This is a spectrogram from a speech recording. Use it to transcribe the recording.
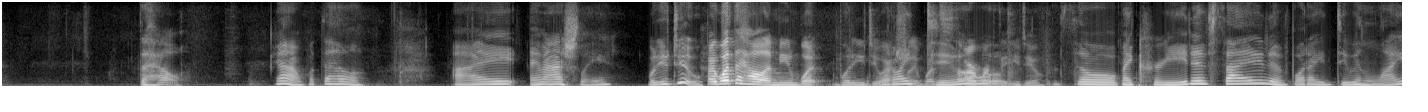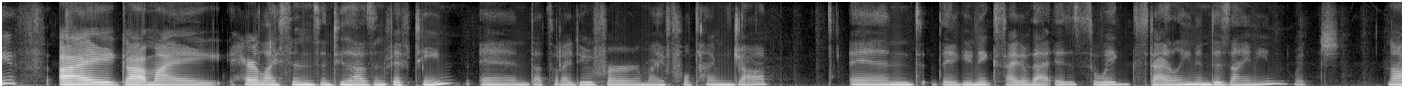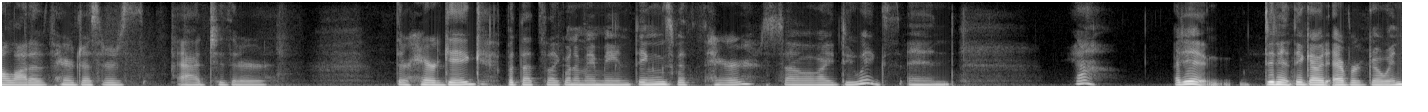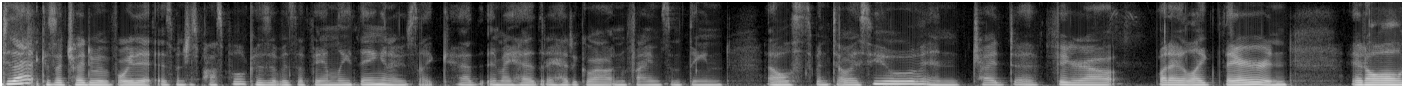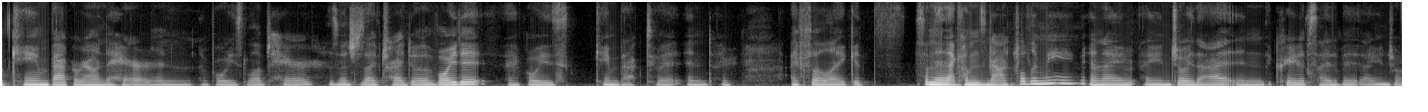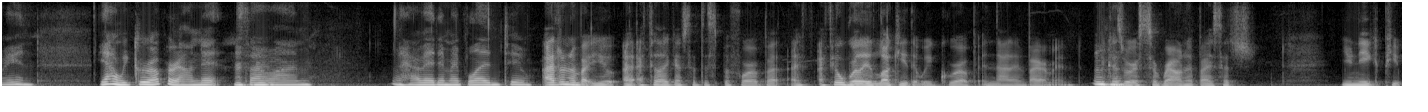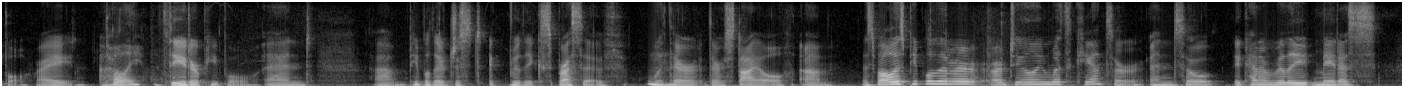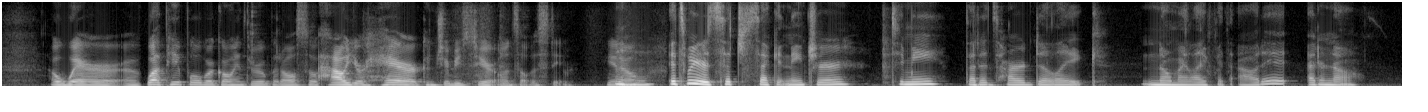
the hell? Yeah, what the hell? I am Ashley. What do you do? By what the hell, I mean, what what do you do What do I actually? What's do? the artwork that you do? So, my creative side of what I do in life, I got my hair license in 2015, and that's what I do for my full time job. And the unique side of that is wig styling and designing, which not a lot of hairdressers add to their their hair gig, but that's like one of my main things with hair. So I do wigs and yeah. I didn't didn't think I would ever go into that because I tried to avoid it as much as possible because it was a family thing and I was like had in my head that I had to go out and find something else. Went to OSU and tried to figure out what I liked there and it all came back around to hair and I've always loved hair as much as I've tried to avoid it. I've always came back to it and I I feel like it's something that comes natural to me and I, I enjoy that and the creative side of it I enjoy and yeah, we grew up around it. So um I have it in my blood too. I don't know about you. I, I feel like I've said this before, but I, I feel really lucky that we grew up in that environment because we were surrounded by such unique people, right? Um, Totally. theater people and um, people that are just really expressive with their their style, um, as well as people that are are dealing with cancer. And so it kind of really made us aware of what people were going through, but also how your hair contributes to your own self esteem. You know, Mhm. It's weird. It's such second nature to me that it's hard to like know my life without it. I don't know.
